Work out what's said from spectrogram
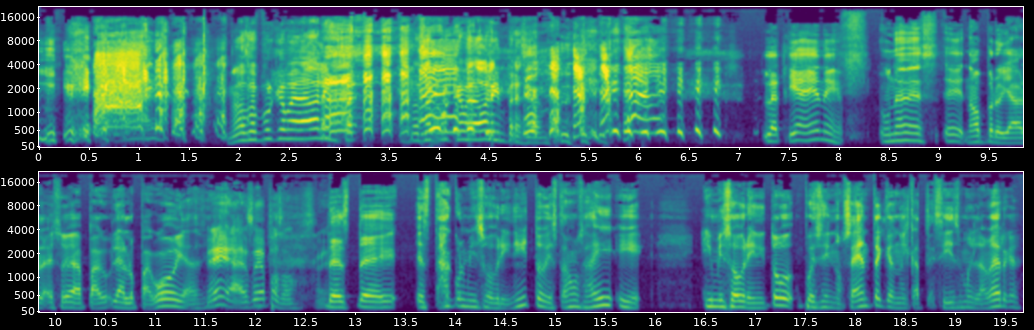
No sé por qué me daba la impre- No sé por qué me daba la impresión. La tía N, una vez, eh, no, pero ya eso ya, pagó, ya lo pagó, ya. sí. Eh, ya, eso ya pasó. Desde, estaba con mi sobrinito y estábamos ahí y, y mi sobrinito, pues inocente, que en el catecismo y la verga,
